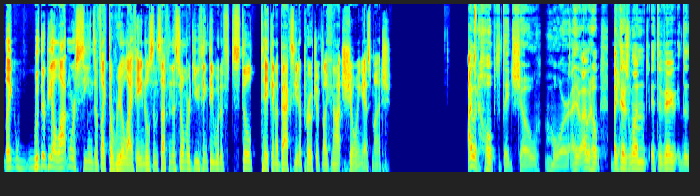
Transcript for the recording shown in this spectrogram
like would there be a lot more scenes of like the real life angels and stuff in this film or do you think they would have still taken a backseat approach of like not showing as much I would hope that they'd show more. I, I would hope like Yeah. there's one at the very the,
